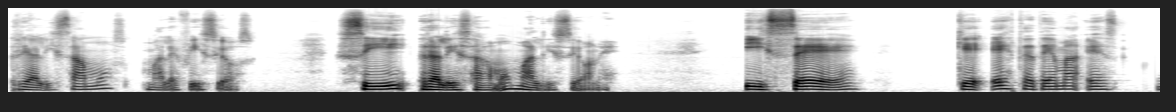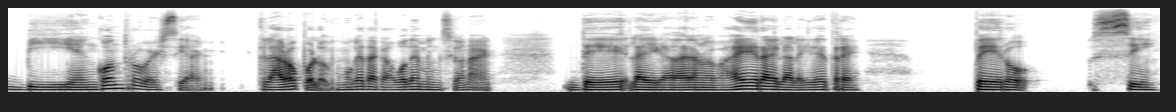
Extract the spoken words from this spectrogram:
realizamos maleficios, sí realizamos maldiciones. Y sé que este tema es bien controversial. Claro, por lo mismo que te acabo de mencionar, de la llegada de la nueva era y la ley de tres. Pero sí,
